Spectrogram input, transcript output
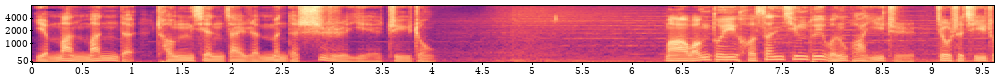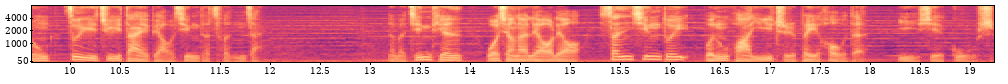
也慢慢的呈现在人们的视野之中。马王堆和三星堆文化遗址就是其中最具代表性的存在。那么今天我想来聊聊三星堆文化遗址背后的一些故事。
